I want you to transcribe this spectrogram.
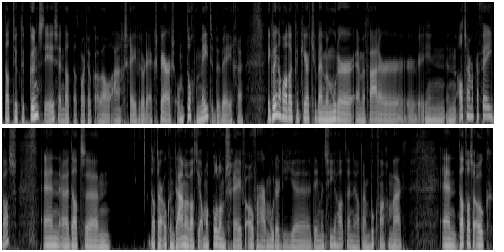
Dat natuurlijk de kunst is, en dat, dat wordt ook wel aangeschreven door de experts, om toch mee te bewegen. Ik weet nog wel dat ik een keertje bij mijn moeder en mijn vader in een Alzheimer café was. En eh, dat... ehm, dat er ook een dame was die allemaal columns schreef over haar moeder die eh, dementie had. En die had daar een boek van gemaakt. En dat was ook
